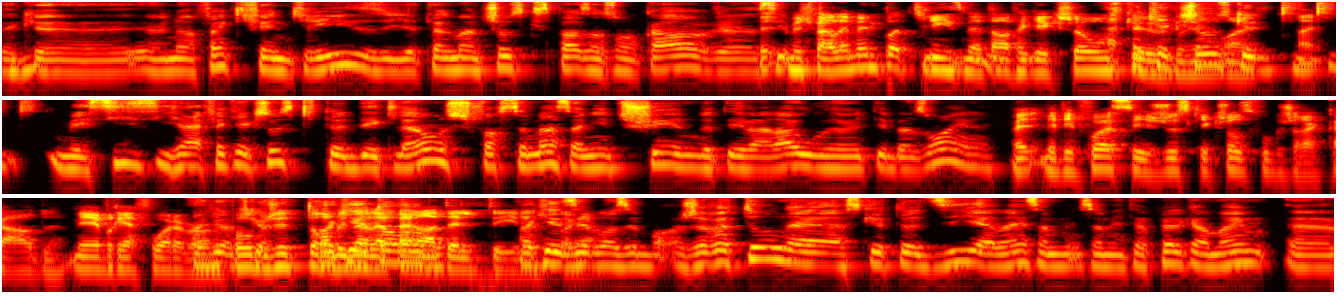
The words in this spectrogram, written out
Avec Mm-hmm. euh, un enfant qui fait une crise, il y a tellement de choses qui se passent dans son corps. euh, Mais je parlais même pas de crise, mettons, fait quelque chose. fait que- quelque chose que- ouais, qui, ouais. qui- mais si, si elle fait quelque chose qui te déclenche, forcément, ça vient toucher une de tes valeurs ou un de tes besoins. Mais, mais des fois, c'est juste quelque chose qu'il faut que je recadre. là. Mais bref, whatever. Ok, On est en pas obligé de tomber dans la parentalité. là, Ok, c'est bon, c'est bon. Je retourne à ce que tu as dit, Alain, ça m'interpelle quand même. Euh,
